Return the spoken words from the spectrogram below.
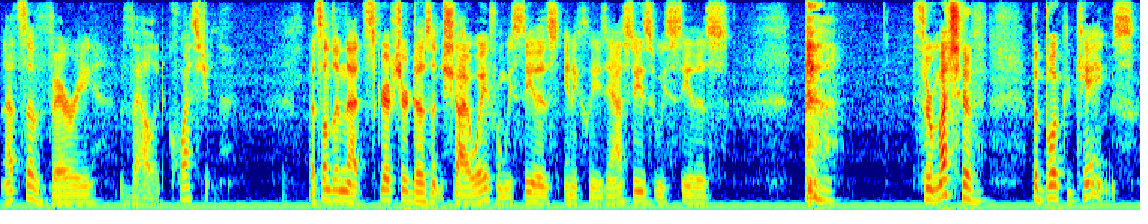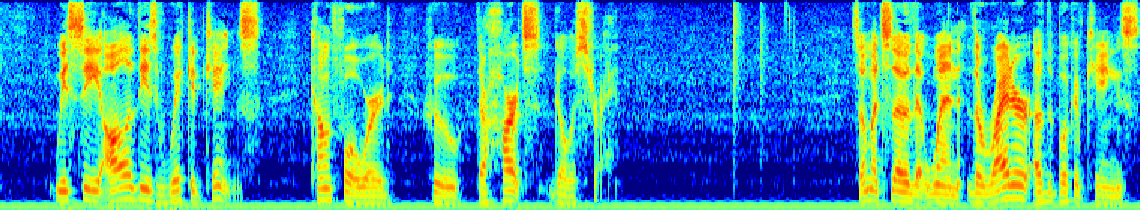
That's a very valid question. That's something that Scripture doesn't shy away from. We see this in Ecclesiastes, we see this through much of the book of Kings we see all of these wicked kings come forward who their hearts go astray. So much so that when the writer of the book of Kings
